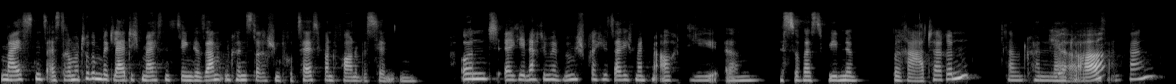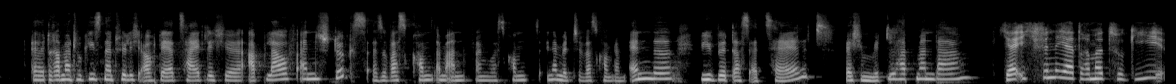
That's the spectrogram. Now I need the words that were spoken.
meistens, als Dramaturgin begleite ich meistens den gesamten künstlerischen Prozess von vorne bis hinten. Und äh, je nachdem, mit wem ich spreche, sage ich manchmal auch, die ähm, ist sowas wie eine Beraterin. Damit können Leute ja. auch was anfangen. Äh, Dramaturgie ist natürlich auch der zeitliche Ablauf eines Stücks. Also was kommt am Anfang, was kommt in der Mitte, was kommt am Ende, wie wird das erzählt, welche Mittel hat man da? Ja, ich finde ja Dramaturgie,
